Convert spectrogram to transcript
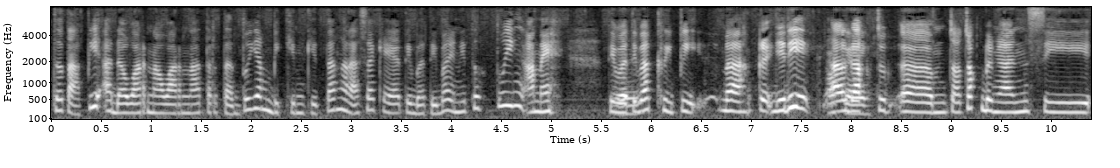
tetapi ada warna-warna tertentu yang bikin kita ngerasa kayak tiba-tiba ini tuh twing aneh tiba-tiba creepy. Nah ke- jadi Oke. agak em, cocok dengan si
